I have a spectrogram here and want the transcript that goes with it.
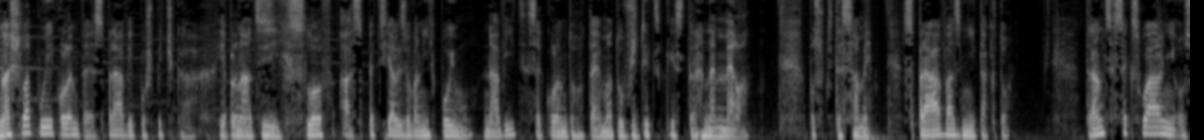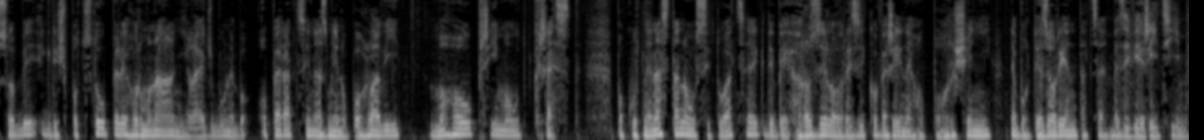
Našlapuji kolem té zprávy po špičkách. Je plná cizích slov a specializovaných pojmů. Navíc se kolem toho tématu vždycky strhne mela. Posuďte sami. Zpráva zní takto. Transsexuální osoby, i když podstoupily hormonální léčbu nebo operaci na změnu pohlaví, mohou přijmout křest, pokud nenastanou situace, kdyby hrozilo riziko veřejného pohoršení nebo dezorientace mezi věřícími.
